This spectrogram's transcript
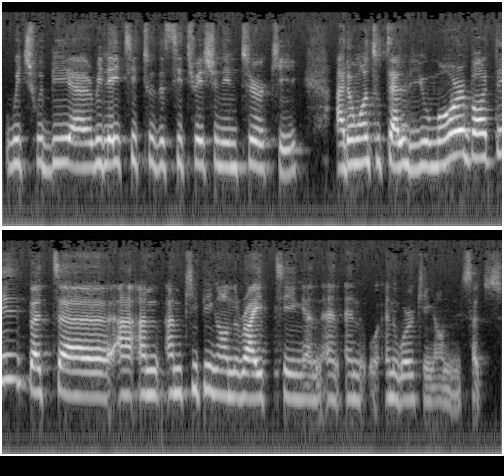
which would be uh, related to the situation in Turkey. I don't want to tell you more about it, but uh, I, am I'm, I'm keeping on writing and, and, and, and working on such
